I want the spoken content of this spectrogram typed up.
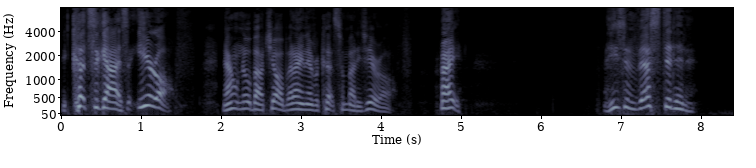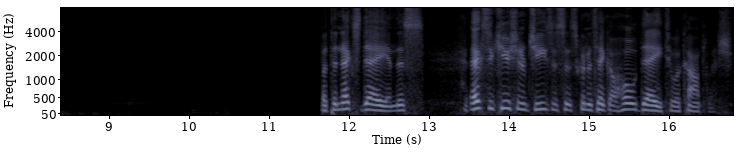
and cuts the guy's ear off. Now I don't know about y'all, but I ain't never cut somebody's ear off, right? He's invested in it. But the next day, in this execution of Jesus, it's going to take a whole day to accomplish.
